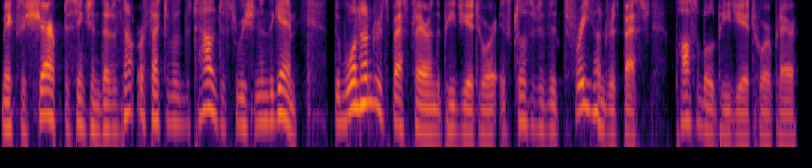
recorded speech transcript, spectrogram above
makes a sharp distinction that is not reflective of the talent distribution in the game. The 100th best player on the PGA Tour is closer to the 300th best possible PGA Tour player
